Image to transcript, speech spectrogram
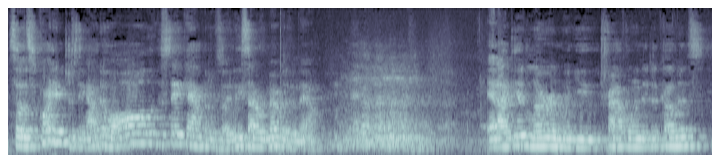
So it's quite interesting. I know all of the state capitals, or at least I remember them now. and I did learn when you travel in the Dakotas,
